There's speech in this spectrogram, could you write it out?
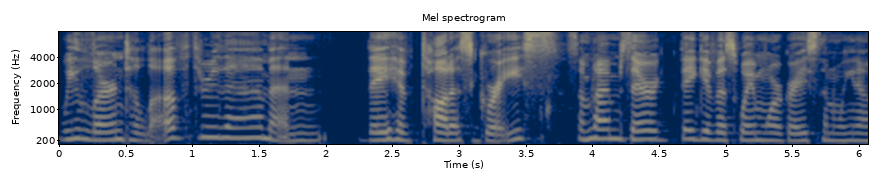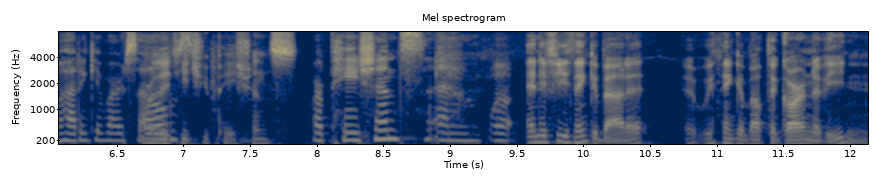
we learn to love through them and they have taught us grace. Sometimes they're they give us way more grace than we know how to give ourselves. Or ourselves. they teach you patience. or patience and Well, and if you think about it, we think about the Garden of Eden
